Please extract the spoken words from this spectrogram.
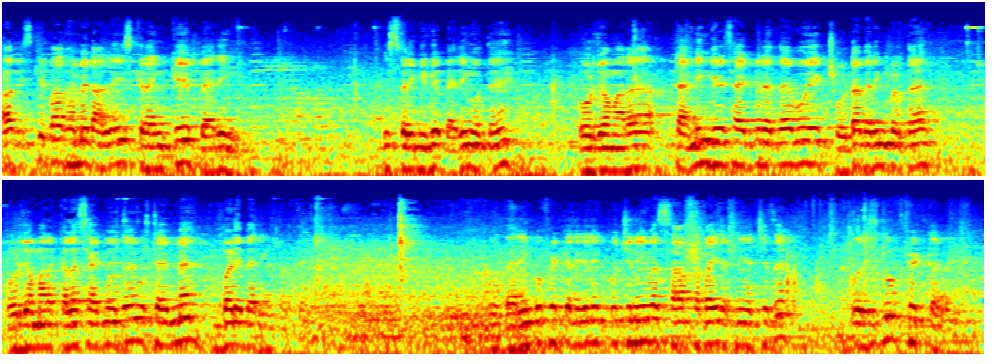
अब इसके बाद हमें डालने हैं इस क्रैंक के बैरिंग इस तरीके के बैरिंग होते हैं। और जो हमारा टाइमिंग गेयर साइड में रहता है, वो एक छोटा बैरिंग पड़ता है। और जो हमारा कलर साइड में होता है, उस टाइप में बड़े बैरिंग पड़ते हैं। और बैरिंग को फिट करने के लिए कुछ नहीं, बस साफ़ सफ़ाई रखनी है अच्छे से। और इसको फिट कर हैं।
